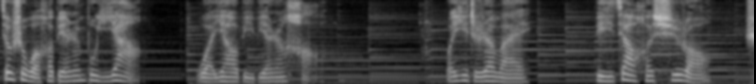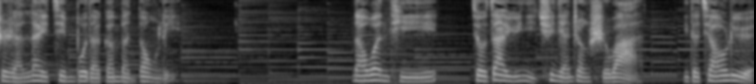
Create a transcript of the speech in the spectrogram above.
就是我和别人不一样，我要比别人好。我一直认为，比较和虚荣是人类进步的根本动力。那问题就在于你去年挣十万，你的焦虑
